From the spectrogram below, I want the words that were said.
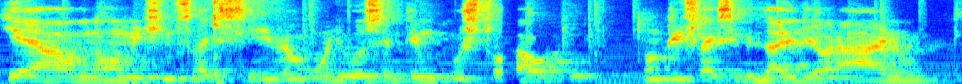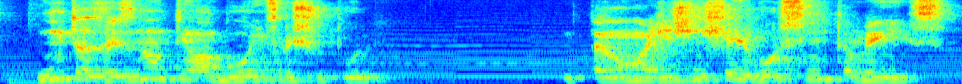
que é algo normalmente inflexível, onde você tem um custo alto, não tem flexibilidade de horário, muitas vezes não tem uma boa infraestrutura. Então, a gente enxergou sim também isso.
